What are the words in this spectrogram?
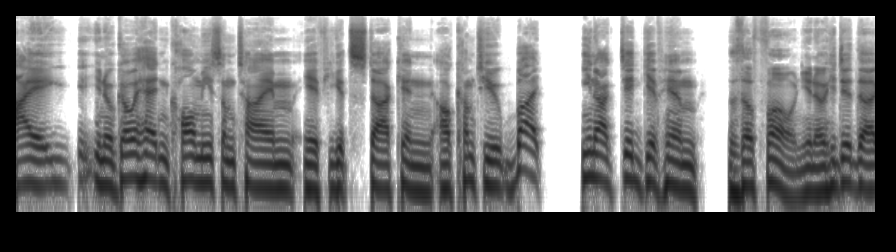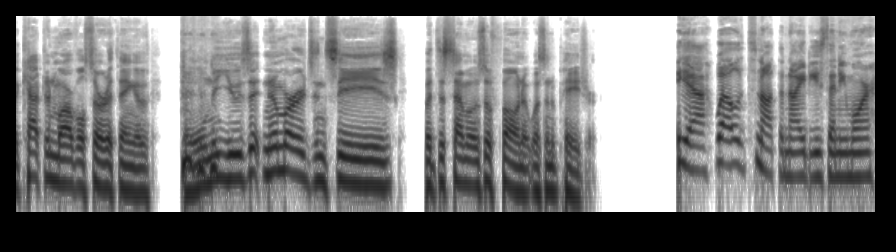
I, you know, go ahead and call me sometime if you get stuck and I'll come to you. But Enoch did give him the phone. You know, he did the Captain Marvel sort of thing of only use it in emergencies. But this time it was a phone, it wasn't a pager. Yeah, well, it's not the 90s anymore.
